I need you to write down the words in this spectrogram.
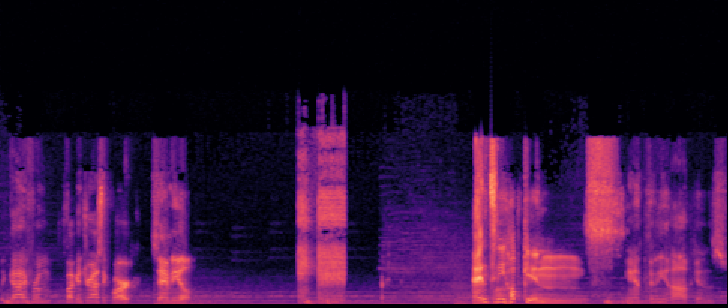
the guy from fucking Jurassic Park, Sam Neill. Anthony Hopkins. Anthony Hopkins.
